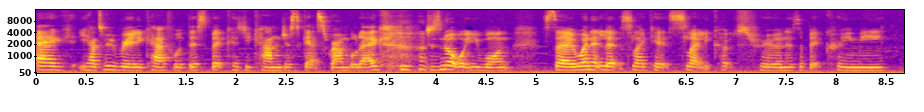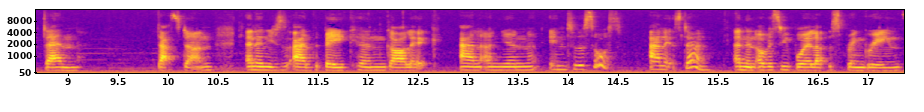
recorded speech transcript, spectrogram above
egg. You have to be really careful with this bit because you can just get scrambled egg which is not what you want so when it looks like it's slightly cooked through and is a bit creamy then that's done and then you just add the bacon garlic and onion into the sauce and it's done. And then obviously boil up the spring greens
